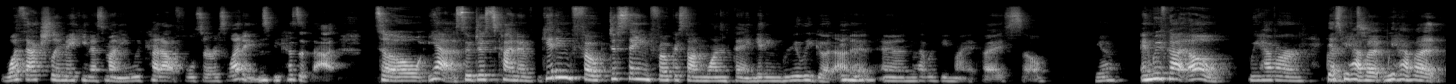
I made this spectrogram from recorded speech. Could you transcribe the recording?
what's actually making us money. We cut out full service weddings Mhm. because of that. So yeah, so just kind of getting folk, just staying focused on one thing, getting really good at it. And that would be my advice. So Yeah. And we've got, oh, we have our, Yes, we have a we have a,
